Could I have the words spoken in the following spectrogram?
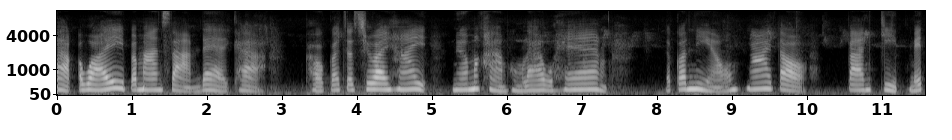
ตากเอาไว้ประมาณ 3 แดดค่ะ เขาก็จะช่วยให้เนื้อมะขามของเราแห้ง แล้วก็เหนียวง่ายต่อ การกรีดเม็ด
